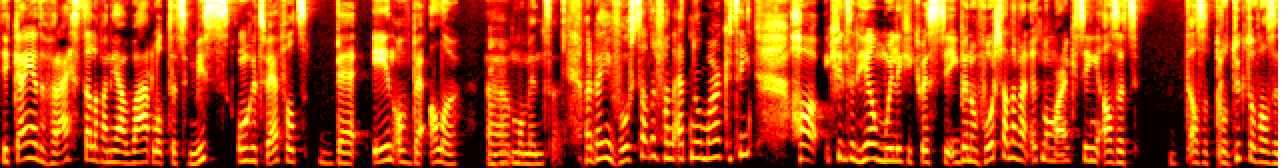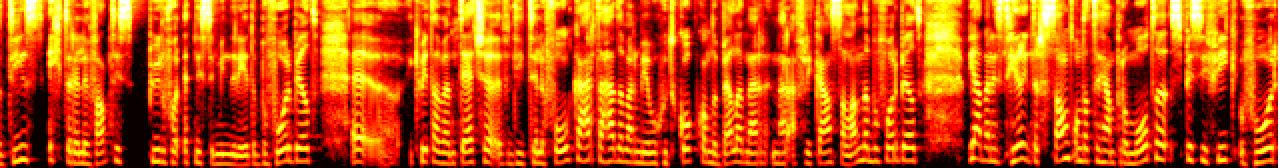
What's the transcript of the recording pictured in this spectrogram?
je kan je de vraag stellen van ja, waar loopt het mis? Ongetwijfeld bij één of bij alle uh, mm-hmm. momenten. Maar ben je voorstander van ethnomarketing? Oh, ik vind het een heel moeilijke kwestie. Ik ben een voorstander van ethnomarketing als het als het product of als de dienst echt relevant is, puur voor etnische minderheden. Bijvoorbeeld, eh, ik weet dat we een tijdje die telefoonkaarten hadden waarmee we goedkoop konden bellen naar, naar Afrikaanse landen bijvoorbeeld. Ja, dan is het heel interessant om dat te gaan promoten specifiek voor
